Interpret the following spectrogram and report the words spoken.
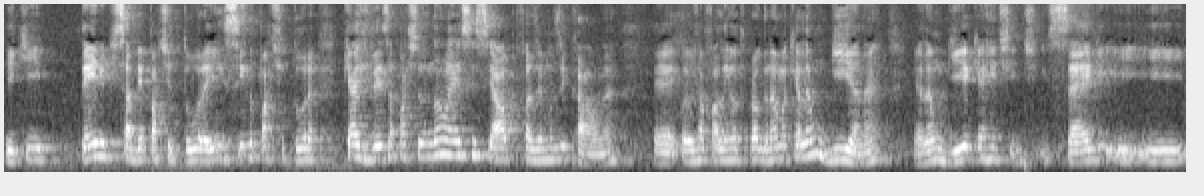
e que tenho que saber partitura e ensino partitura, que às vezes a partitura não é essencial para fazer musical, né? É, eu já falei em outro programa que ela é um guia, né? Ela é um guia que a gente segue e, e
